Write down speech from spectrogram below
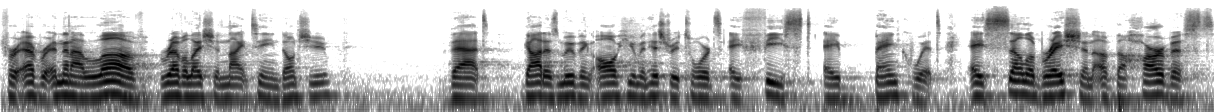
forever. And then I love Revelation 19, don't you? That God is moving all human history towards a feast, a banquet, a celebration of the harvest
